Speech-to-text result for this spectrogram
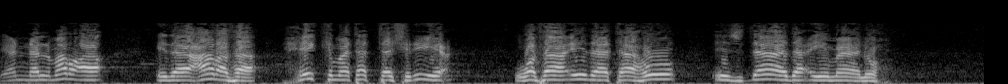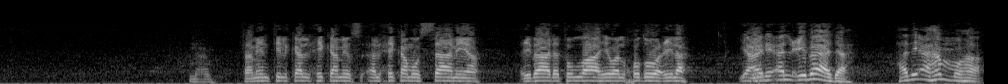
لأن المرء إذا عرف حكمة التشريع وفائدته ازداد إيمانه. نعم. فمن تلك الحكم الحكم السامية عبادة الله والخضوع له. يعني العبادة هذه أهمها.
